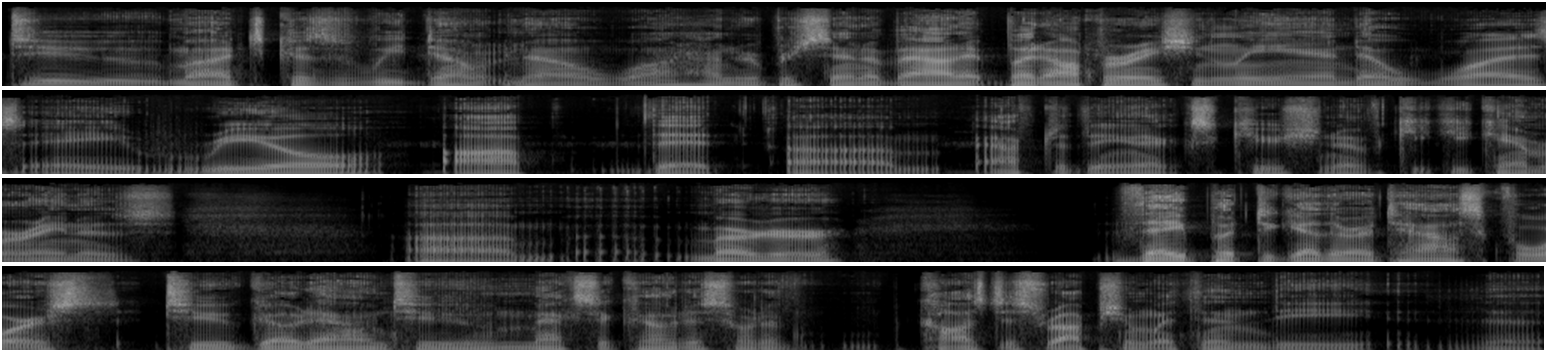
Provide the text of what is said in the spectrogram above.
too much because we don't know 100% about it. But Operation Leyenda was a real op that, um, after the execution of Kiki Camarena's um, murder, they put together a task force to go down to Mexico to sort of cause disruption within the the,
